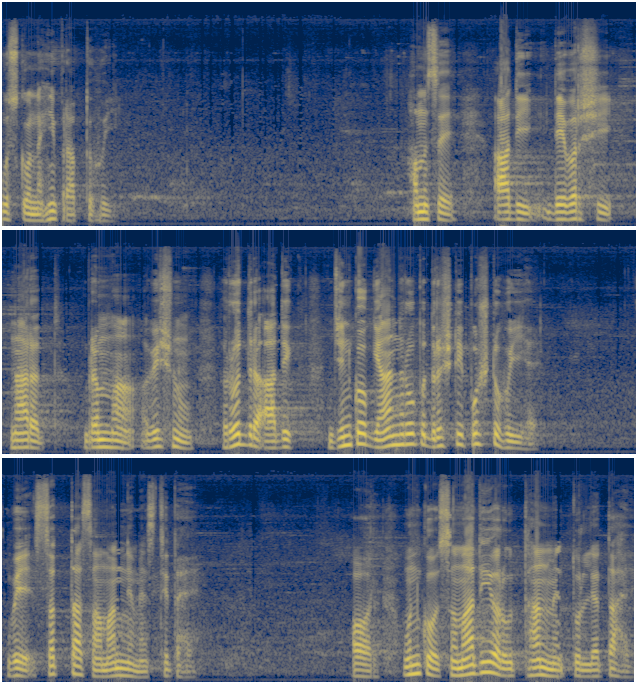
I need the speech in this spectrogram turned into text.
उसको नहीं प्राप्त हुई। हमसे आदि देवर्षि, नारद, ब्रह्मा, विष्णु, रुद्र आदि जिनको ज्ञान रूप दृष्टि पुष्ट हुई है, वे सत्ता सामान्य में स्थित है। और उनको समाधि और उत्थान में तुल्यता है।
